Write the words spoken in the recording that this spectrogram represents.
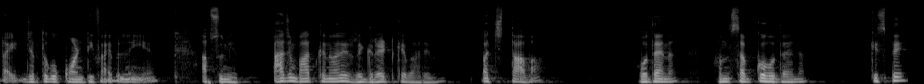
राइट जब तक वो क्वान्टिफाइबल नहीं है। अब सुनिए, आज हम बात करने वाले रिग्रेट के बारे में। पछतावा। होता है ना? हम सबको होता है ना? किस पे?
